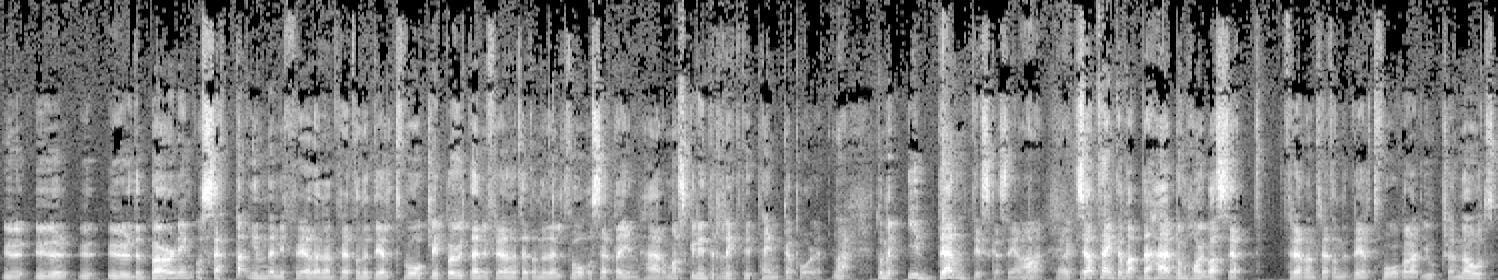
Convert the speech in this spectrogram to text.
ur, ur, ur, ur The Burning och sätta in den i Fredag den 13 del 2. Klippa ut den i Fredag den 13 del 2 och sätta in här. Och man skulle inte riktigt tänka på det. Nej. De är identiska scenerna. Ja, så jag tänkte bara, det här, de har ju bara sett Fredag den 13 del 2 och bara gjort här notes,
